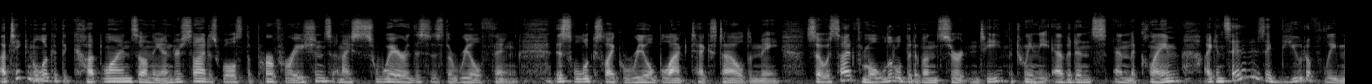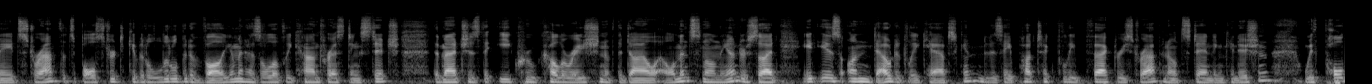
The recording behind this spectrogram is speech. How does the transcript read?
I've taken a look at the cut lines on the underside as well as the perforations, and I swear this is the real thing. This looks like real black textile to me. So aside from a little bit of uncertainty between the evidence and the claim, I can say that it is a beautifully made strap that's bolstered to give it a little bit of volume. It has a lovely contrasting stitch that matches the ecru coloration of the dial elements, and on the underside, it is undoubtedly calfskin. It is a Patek Philippe factory strap in outstanding condition with pull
